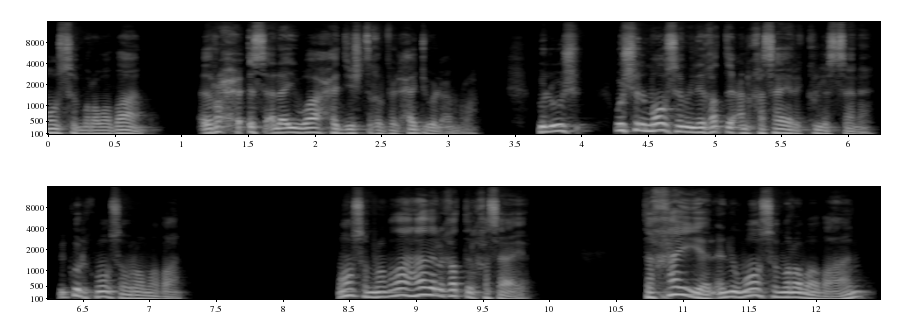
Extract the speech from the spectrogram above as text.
موسم رمضان روح اسأل أي واحد يشتغل في الحج والعمرة قول له وش وش الموسم اللي يغطي عن خسائرك كل السنة؟ يقول لك موسم رمضان. موسم رمضان هذا اللي يغطي الخسائر. تخيل إنه موسم رمضان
